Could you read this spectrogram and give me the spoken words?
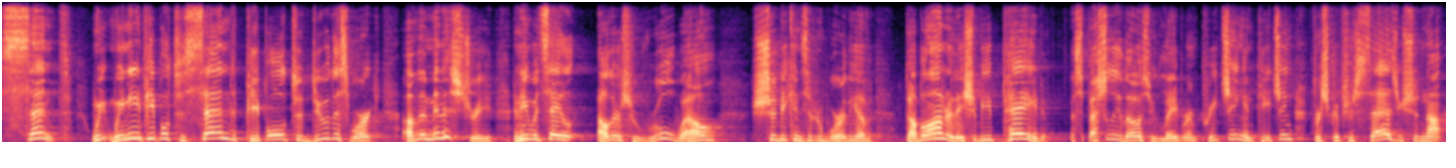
sent? We, we need people to send people to do this work of the ministry. And he would say, elders who rule well should be considered worthy of double honor. They should be paid, especially those who labor in preaching and teaching. For scripture says you should not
